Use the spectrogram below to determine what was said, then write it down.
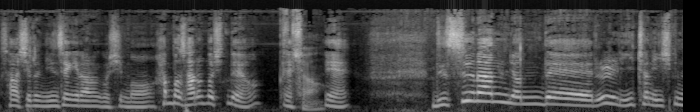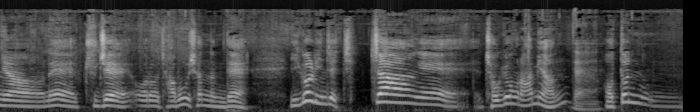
사실은 인생이라는 것이 뭐 한 번 사는 것인데요. 그렇죠. 예. 느슨한 연대를 2020년에 주제로 잡으셨는데 이걸 이제 직장에 적용을 하면 네. 어떤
